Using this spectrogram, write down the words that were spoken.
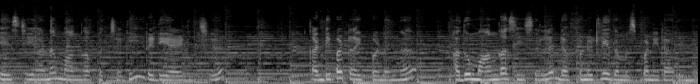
டேஸ்டியான மாங்காய் பச்சடி ரெடி ஆயிடுச்சு. கண்டிப்பாக ட்ரை பண்ணுங்கள் அதுவும் மாங்காய் சீசனில் டெஃபினெட்லி இதை மிஸ் பண்ணிடாதீங்க.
